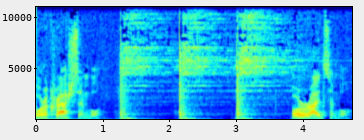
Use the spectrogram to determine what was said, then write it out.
or a crash cymbal, or a ride cymbal.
